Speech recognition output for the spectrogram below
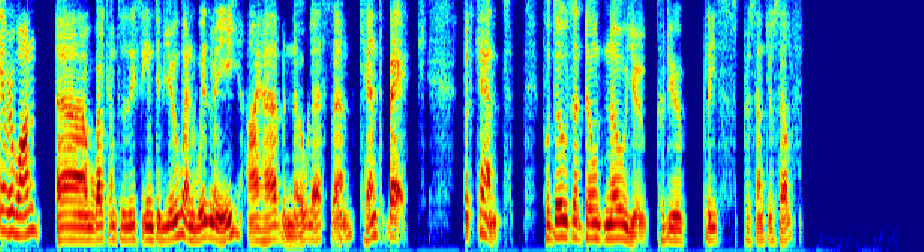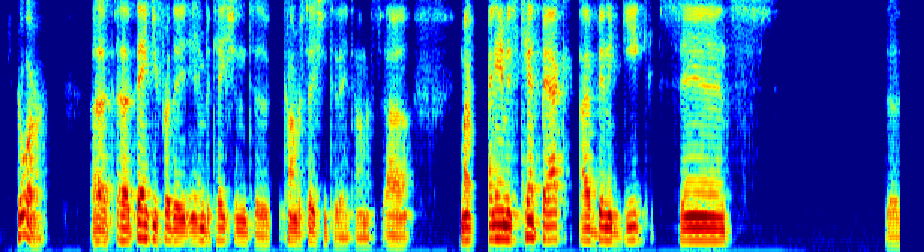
everyone. Um, welcome to this interview. And with me, I have no less than Kent Beck. But Kent, for those that don't know you, could you please present yourself? Sure. Uh, uh, thank you for the invitation to conversation today, Thomas. Uh, my, my, name is Kent Beck. I've been a geek since the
